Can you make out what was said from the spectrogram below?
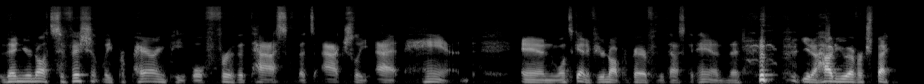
then you're not sufficiently preparing people for the task that's actually at hand. And once again, if you're not prepared for the task at hand, then, you know, how do you ever expect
